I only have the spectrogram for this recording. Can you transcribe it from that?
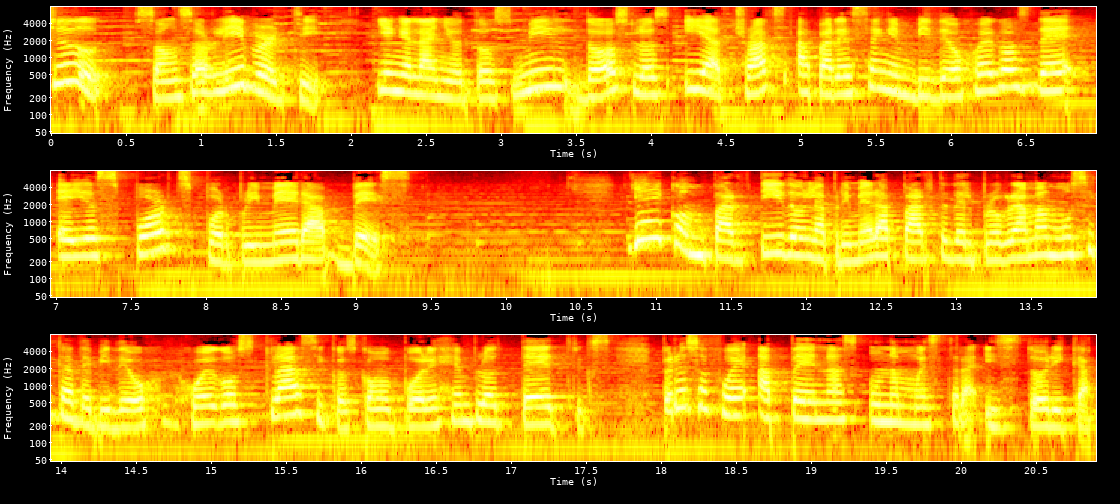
2, Sons of Liberty y en el año 2002 los EA Tracks aparecen en videojuegos de EA Sports por primera vez. Ya he compartido en la primera parte del programa música de videojuegos clásicos, como por ejemplo Tetris, pero eso fue apenas una muestra histórica.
